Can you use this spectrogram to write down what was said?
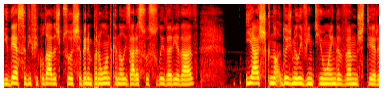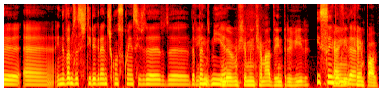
e dessa dificuldade das pessoas saberem para onde canalizar a sua solidariedade e acho que no 2021 ainda vamos ter, uh, ainda vamos assistir a grandes consequências da, da, da Sim, pandemia. Ainda vamos ser muito chamados a intervir e, sem quem, dúvida. quem pode.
